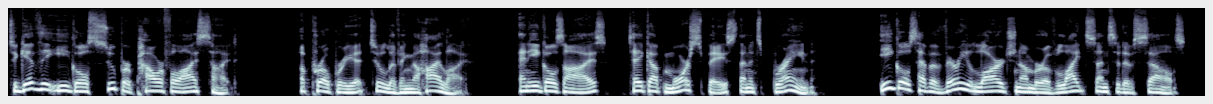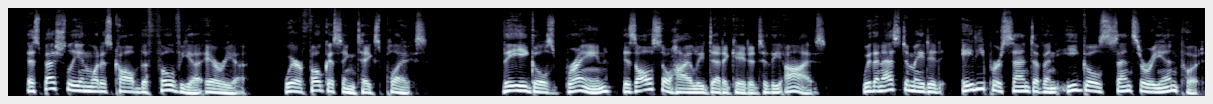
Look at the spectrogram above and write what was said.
to give the eagle super powerful eyesight, appropriate to living the high life. An eagle's eyes take up more space than its brain. Eagles have a very large number of light sensitive cells, especially in what is called the fovea area, where focusing takes place. The eagle's brain is also highly dedicated to the eyes, with an estimated 80% of an eagle's sensory input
